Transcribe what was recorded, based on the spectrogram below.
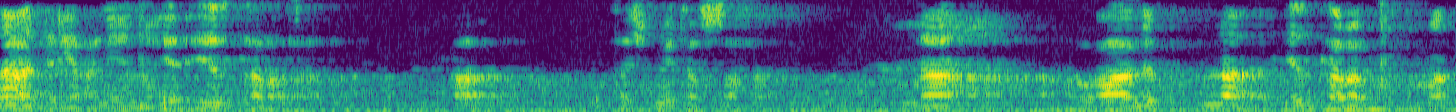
نادر يعني إنه يذكر آه، تشميت الصحابه لا الغالب إنه يذكر ما-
